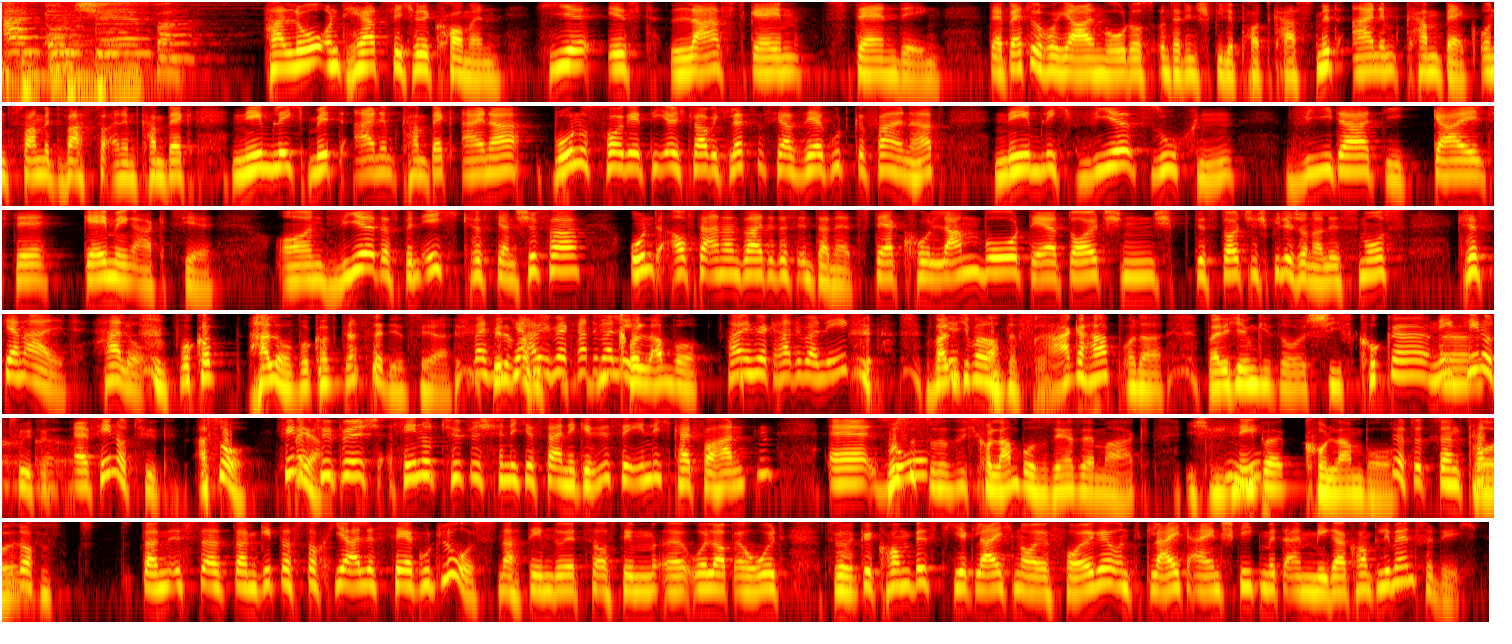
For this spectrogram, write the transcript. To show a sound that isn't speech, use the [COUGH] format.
Alf und Schäfer. Hallo und herzlich willkommen. Hier ist Last Game Standing, der Battle Royale Modus unter den Spiele Podcast mit einem Comeback. Und zwar mit was zu einem Comeback? Nämlich mit einem Comeback einer Bonusfolge, die euch, glaube ich, letztes Jahr sehr gut gefallen hat. Nämlich wir suchen wieder die geilste Gaming-Aktie. Und wir, das bin ich, Christian Schiffer, und auf der anderen Seite des Internets, der Columbo der deutschen, des deutschen Spielejournalismus, Christian Alt. Hallo. Wo kommt, hallo, wo kommt das denn jetzt her? Weiß nicht, habe ich mir gerade überlegt. Columbo. Habe ich mir gerade überlegt. [LAUGHS] Weil ich immer noch eine Frage habe oder weil ich irgendwie so schief gucke? Nee, äh, Phänotyp. Äh, Phänotyp. Ach so. Phänotypisch, ah, ja. phänotypisch finde ich, ist da eine gewisse Ähnlichkeit vorhanden. Äh, so Wusstest du, dass ich Columbo sehr, sehr mag? Ich liebe nee. Columbo. Ja, dann kannst so, du doch dann ist dann geht das doch hier alles sehr gut los, nachdem du jetzt aus dem äh, Urlaub erholt zurückgekommen bist. Hier gleich neue Folge und gleich Einstieg mit einem mega Kompliment für dich.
